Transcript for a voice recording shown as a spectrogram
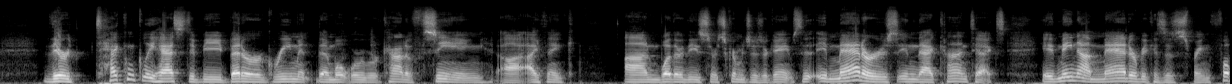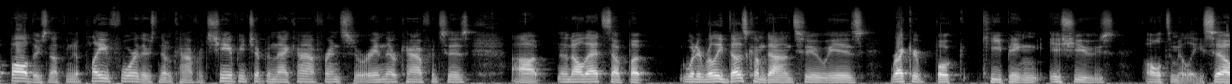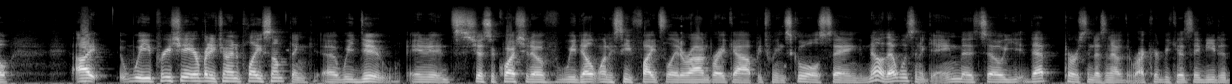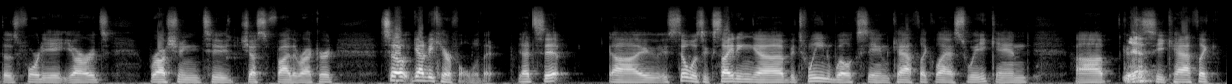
there technically has to be better agreement than what we were kind of seeing, uh, I think, on whether these are scrimmages or games. It matters in that context. It may not matter because it's spring football, there's nothing to play for, there's no conference championship in that conference or in their conferences, uh, and all that stuff. But what it really does come down to is record book keeping issues ultimately. So I we appreciate everybody trying to play something. Uh, we do, and it's just a question of we don't want to see fights later on break out between schools saying no, that wasn't a game. Uh, so you, that person doesn't have the record because they needed those 48 yards rushing to justify the record. So you got to be careful with it. That's it. Uh, it still was exciting uh, between Wilkes and Catholic last week, and uh, good yeah. to see Catholic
